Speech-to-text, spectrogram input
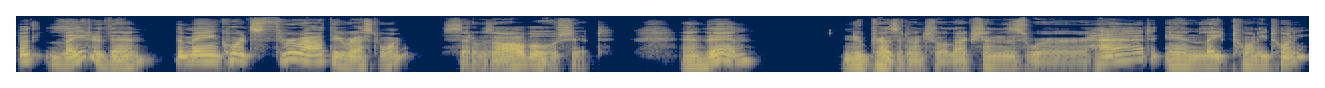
But later, then, the main courts threw out the arrest warrant, said it was all bullshit. And then, new presidential elections were had in late 2020.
